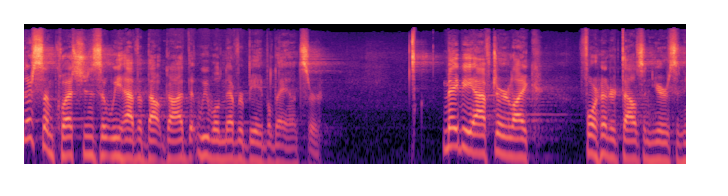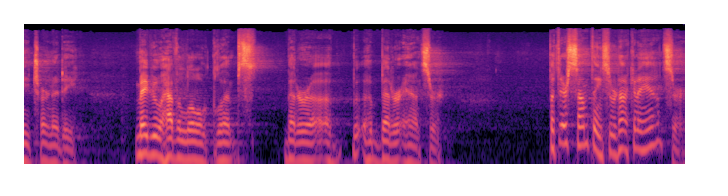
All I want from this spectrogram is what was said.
there's some questions that we have about God that we will never be able to answer. Maybe after like 400,000 years in eternity, maybe we'll have a little glimpse, better, a, a better answer. But there's some things we're not going to answer.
